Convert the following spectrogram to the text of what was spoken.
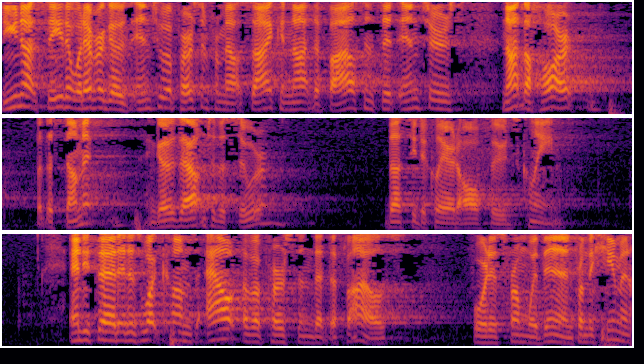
Do you not see that whatever goes into a person from outside cannot defile, since it enters not the heart, but the stomach, and goes out into the sewer? Thus he declared all foods clean. And he said, It is what comes out of a person that defiles, for it is from within, from the human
